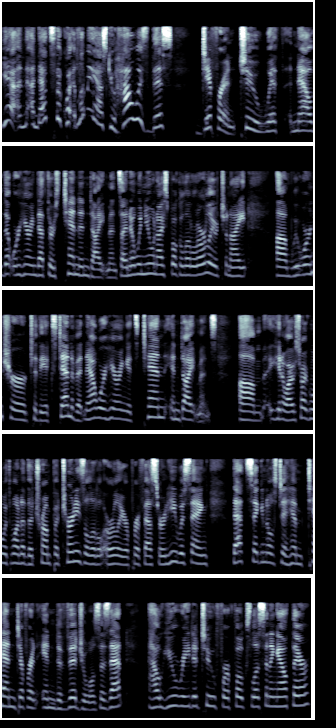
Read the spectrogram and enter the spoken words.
Yeah, and, and that's the question. Let me ask you, how is this different too with now that we're hearing that there's 10 indictments? I know when you and I spoke a little earlier tonight, um, we weren't sure to the extent of it. Now we're hearing it's 10 indictments. Um, you know, I was talking with one of the Trump attorneys a little earlier, Professor, and he was saying that signals to him 10 different individuals. Is that how you read it too for folks listening out there?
